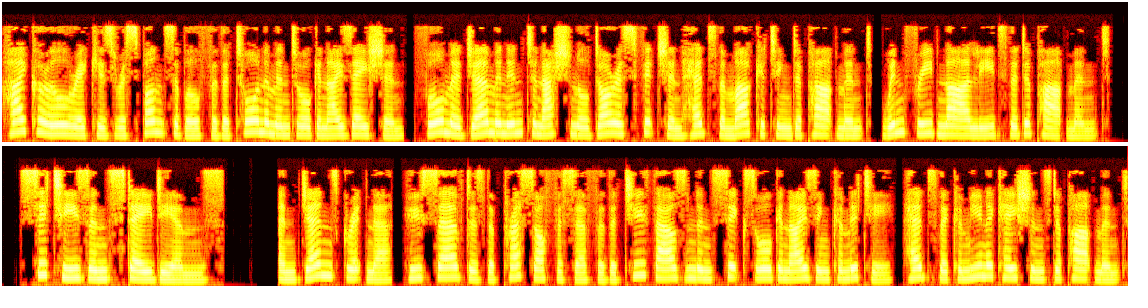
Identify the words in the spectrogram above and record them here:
Heike Ulrich is responsible for the tournament organization. Former German international Doris Fitschen heads the marketing department. Winfried Nahr leads the department, Cities and Stadiums and Jens Grittner, who served as the press officer for the 2006 organizing committee, heads the communications department,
